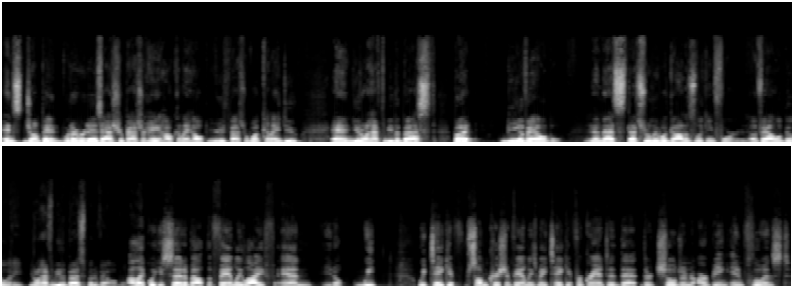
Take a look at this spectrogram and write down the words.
and jump in. Whatever it is, ask your pastor, hey, how can I help? Your youth pastor, what can I do? And you don't have to be the best, but be available. And that's that's really what God is looking for. Availability. You don't have to be the best, but available. I like what you said about the family life and you know, we we take it some Christian families may take it for granted that their children are being influenced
